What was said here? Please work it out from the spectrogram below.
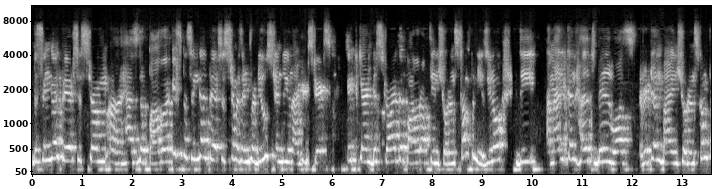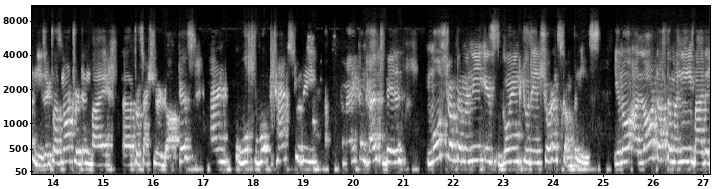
the single payer system uh, has the power. If the single payer system is introduced in the United States, it can destroy the power of the insurance companies. You know, the American health bill was written by insurance companies. It was not written by uh, professional doctors. And thanks to the American health bill, most of the money is going to the insurance companies you know a lot of the money by the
